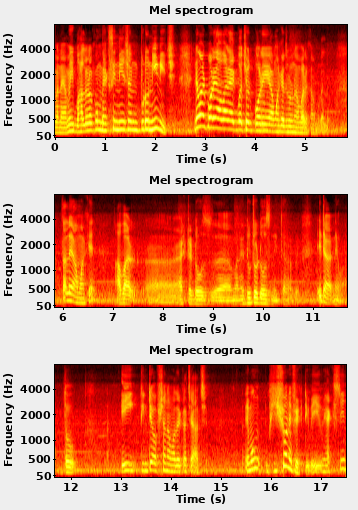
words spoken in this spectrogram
মানে আমি ভালো রকম ভ্যাকসিনেশন পুরো নিয়ে নিচ্ছি নেওয়ার পরে আবার এক বছর পরে আমাকে ধরুন আবার কামড়ালো। তাহলে আমাকে আবার একটা ডোজ মানে দুটো ডোজ নিতে হবে। এটা নেওয়া। তো এই তিনটে অপশান আমাদের কাছে আছে। এবং ভীষণ এফেক্টিভ এই ভ্যাকসিন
